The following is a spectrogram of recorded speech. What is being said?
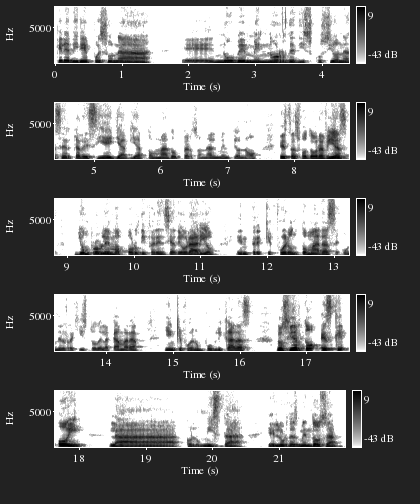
¿qué le diré? Pues una eh, nube menor de discusión acerca de si ella había tomado personalmente o no estas fotografías y un problema por diferencia de horario entre que fueron tomadas según el registro de la Cámara y en que fueron publicadas. Lo cierto es que hoy la columnista eh, Lourdes Mendoza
